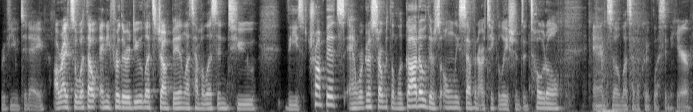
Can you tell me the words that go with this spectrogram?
review today. All right, so without any further ado, let's jump in. Let's have a listen to these trumpets, and we're gonna start with the legato. There's only seven articulations in total, and so let's have a quick listen here.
